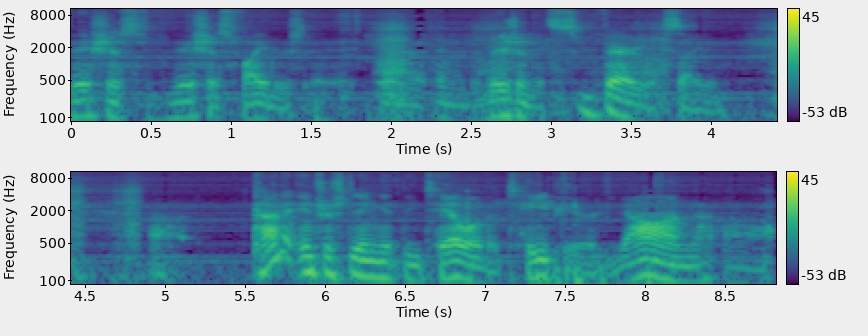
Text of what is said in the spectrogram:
vicious, vicious fighters in a, in a division that's very exciting. Uh, kind of interesting at the tail of the tape here. Yan uh,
